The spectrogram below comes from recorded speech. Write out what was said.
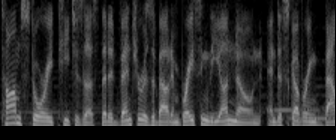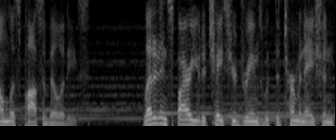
Tom's story teaches us that adventure is about embracing the unknown and discovering boundless possibilities. Let it inspire you to chase your dreams with determination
